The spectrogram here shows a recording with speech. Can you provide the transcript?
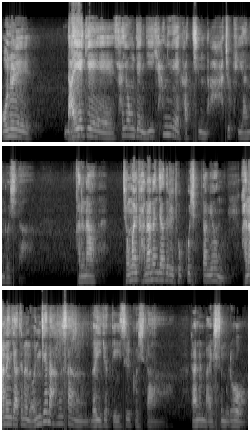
오늘 나에게 사용된 이 향유의 가치는 아주 귀한 것이다. 그러나 정말 가난한 자들을 돕고 싶다면 가난한 자들은 언제나 항상 너희 곁에 있을 것이다. 라는 말씀으로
